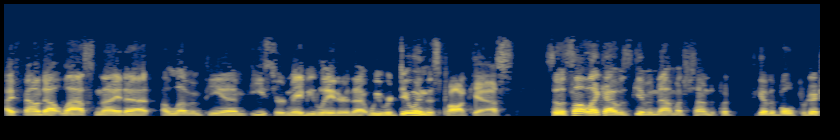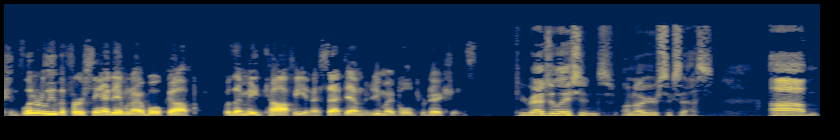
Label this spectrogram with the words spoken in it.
I found out last night at 11 p.m. Eastern, maybe later, that we were doing this podcast. So it's not like I was given that much time to put together bold predictions. Literally, the first thing I did when I woke up was I made coffee and I sat down to do my bold predictions. Congratulations on all your success. Um,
